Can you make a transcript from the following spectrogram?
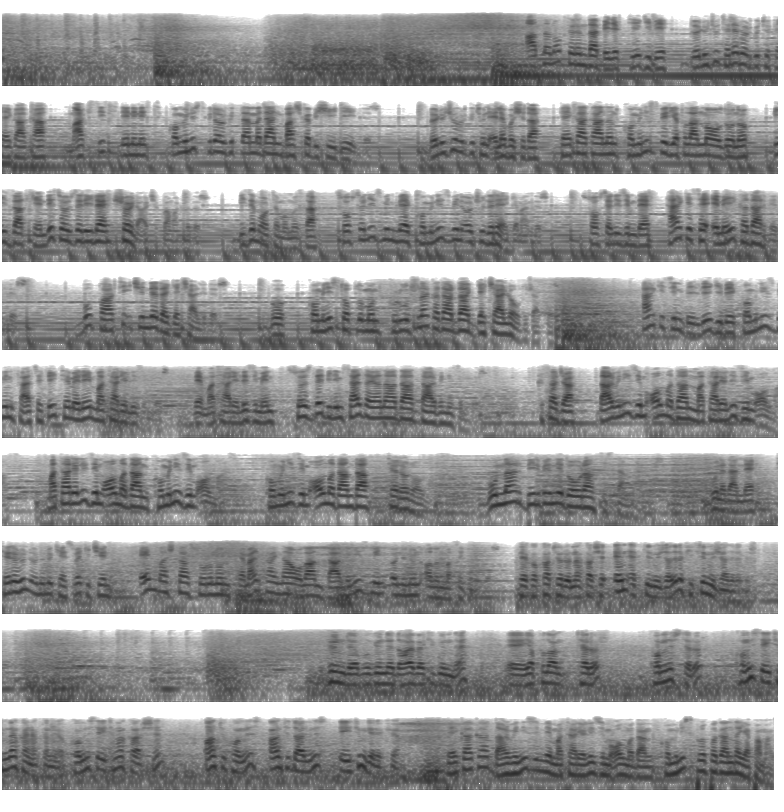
Adnan Oktar'ın da belirttiği gibi bölücü terör örgütü PKK, Marksist, Leninist, komünist bir örgütlenmeden başka bir şey değildir. Bölücü örgütün elebaşı da PKK'nın komünist bir yapılanma olduğunu bizzat kendi sözleriyle şöyle açıklamaktadır. Bizim ortamımızda sosyalizmin ve komünizmin ölçüleri egemendir. Sosyalizmde herkese emeği kadar verilir. Bu parti içinde de geçerlidir. Bu komünist toplumun kuruluşuna kadar da geçerli olacaktır. Herkesin bildiği gibi komünizmin felsefi temeli materyalizmdir ve materyalizmin sözde bilimsel dayanağı da Darwinizmdir. Kısaca Darwinizm olmadan materyalizm olmaz. Materyalizm olmadan komünizm olmaz. Komünizm olmadan da terör olmaz. Bunlar birbirini doğuran sistemlerdir. Bu nedenle terörün önünü kesmek için en başta sorunun temel kaynağı olan Darwinizmin önünün alınması gerekir. PKK terörüne karşı en etkili mücadele fikri mücadeledir. Dün de bugün de daha belki günde e, yapılan terör, komünist terör, komünist eğitimden kaynaklanıyor. Komünist eğitime karşı anti-komünist, anti-darwinist eğitim gerekiyor. PKK Darwinizm ve materyalizm olmadan komünist propaganda yapamaz.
